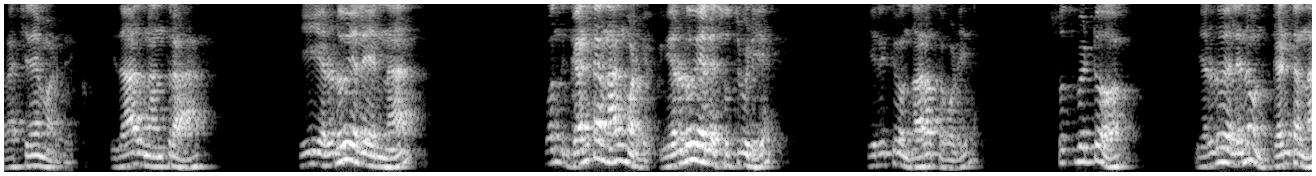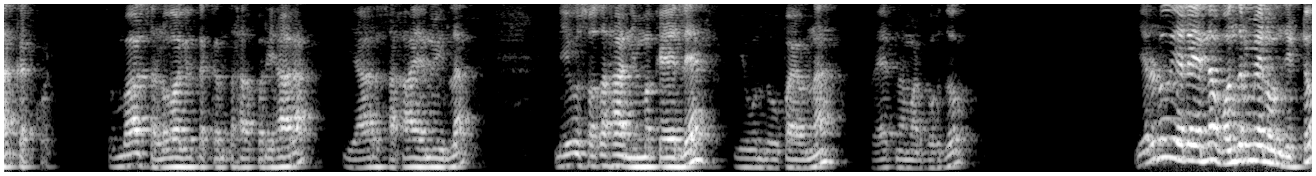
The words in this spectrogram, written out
ರಚನೆ ಮಾಡಬೇಕು. ಇದಾದ ನಂತರ ಈ ಎರಡೂ ಎಲೆಯನ್ನು ಒಂದು ಗಂಟನಾಗಿ ಮಾಡಬೇಕು. ಎರಡೂ ಎಲೆ ಸುತ್ತಬಿಡಿ ಈ ರೀತಿ ಒಂದು ದಾರ ತಗೊಳ್ಳಿ. ಸುತ್ತಬಿಟ್ಟು ಎರಡೂ ಎಲೆನ ಒಂದು ಗಂಟನ್ನಾಗಿ ಕಟ್ಕೊಳ್ಳಿ. ತುಂಬ ಸರಳವಾಗಿರ್ತಕ್ಕಂತಹ ಪರಿಹಾರ. ಯಾರ ಸಹಾಯನೂ ಇಲ್ಲ. ನೀವು ಸ್ವತಃ ನಿಮ್ಮ ಕೈಯಲ್ಲೇ ಈ ಒಂದು ಉಪಾಯವನ್ನು ಪ್ರಯತ್ನ ಮಾಡಬಹುದು. ಎರಡೂ ಎಲೆಯನ್ನು ಒಂದ್ರ ಮೇಲೆ ಒಂದಿಟ್ಟು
